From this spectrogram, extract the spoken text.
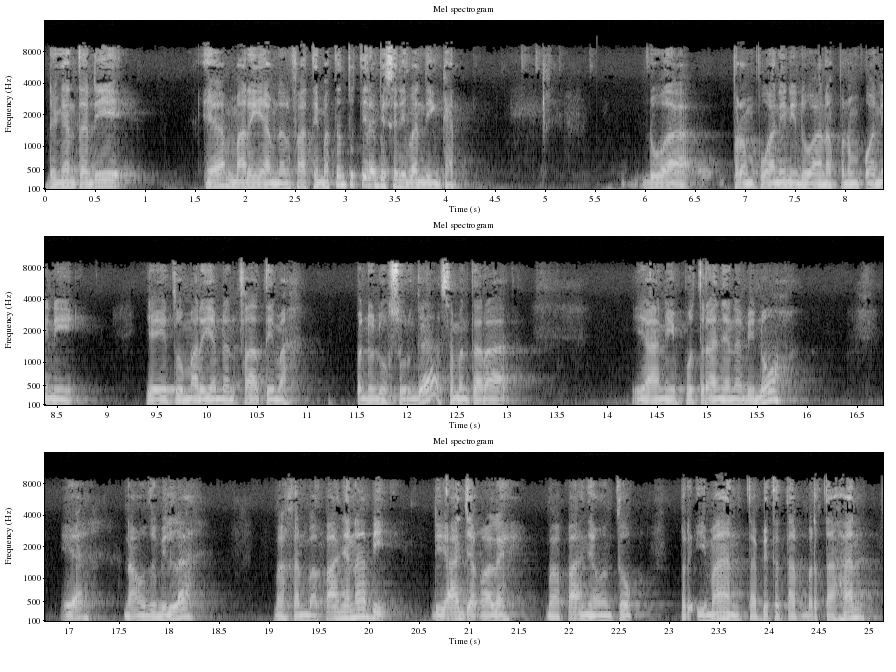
Dengan tadi ya Maryam dan Fatimah tentu tidak bisa dibandingkan. Dua perempuan ini, dua anak perempuan ini yaitu Maryam dan Fatimah penduduk surga sementara yakni putranya Nabi Nuh ya naudzubillah bahkan bapaknya Nabi diajak oleh bapaknya untuk beriman tapi tetap bertahan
